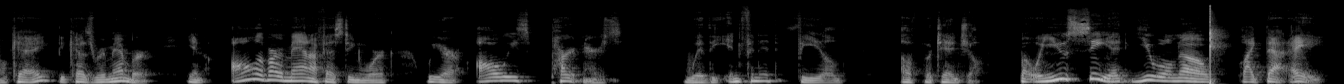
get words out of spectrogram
Okay? Because remember, in all of our manifesting work, we are always partners with the infinite field of potential. But when you see it, you will know like that, hey,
